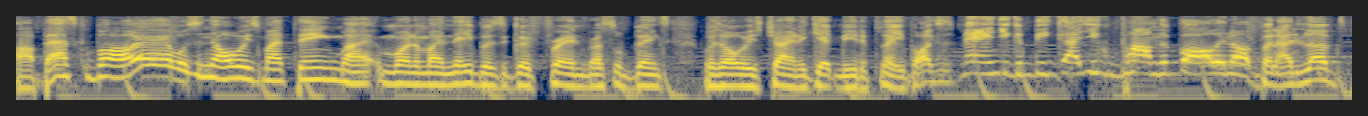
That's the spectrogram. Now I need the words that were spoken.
Uh, basketball eh, wasn't always my thing. My one of my neighbors, a good friend, Russell Banks, was always trying to get me to play ball. He says, "Man, you can be guy, you can palm the ball and all." But I loved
